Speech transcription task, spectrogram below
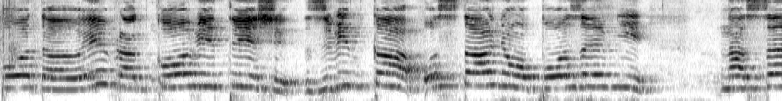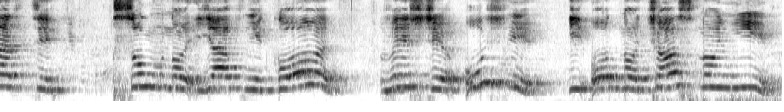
Подали в ранковій тиші дзвінка останнього по землі. На серці сумно, як ніколи, вищі учні і одночасно ні.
